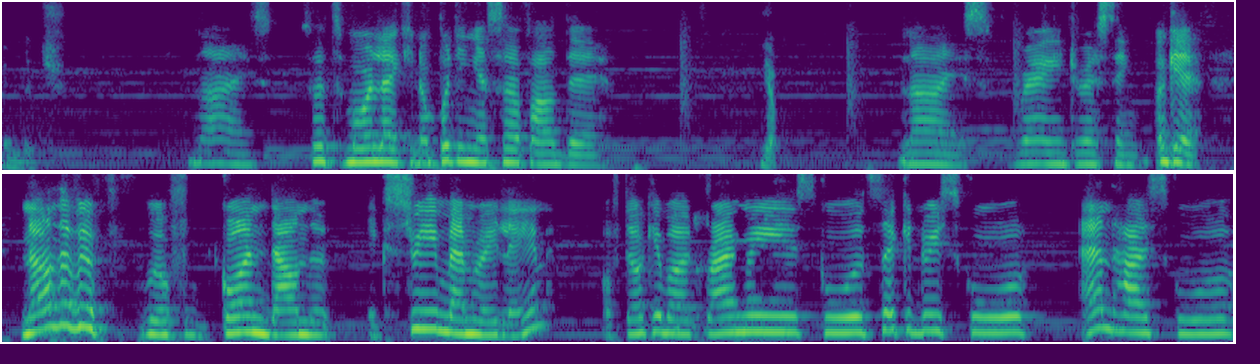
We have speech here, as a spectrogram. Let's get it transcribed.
image. Nice. So it's more like you know putting yourself out there. Yep. Nice. Very interesting. Okay. Now that we've we've gone down the extreme memory lane of talking about primary school, secondary school, and high school,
